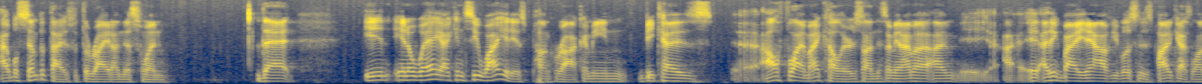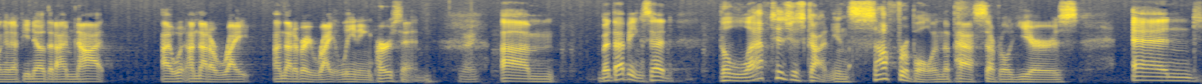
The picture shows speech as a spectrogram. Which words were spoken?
I will sympathize with the right on this one. That in in a way, I can see why it is punk rock. I mean, because uh, I'll fly my colors on this. I mean, I'm a I'm I, I, think by now, if you've listened to this podcast long enough, you know that I'm not I w- I'm not a right I'm not a very right leaning person. Right. Um, but that being said, the left has just gotten insufferable in the past several years, and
